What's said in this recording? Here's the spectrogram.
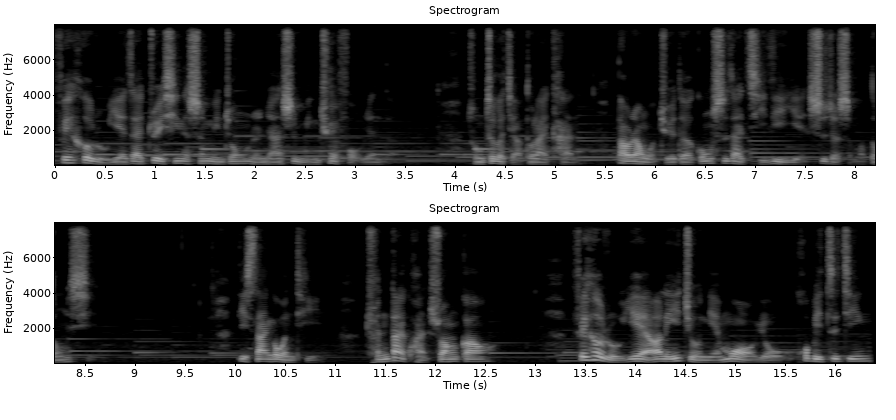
飞鹤乳业在最新的声明中仍然是明确否认的。从这个角度来看。倒让我觉得公司在极力掩饰着什么东西。第三个问题，存贷款双高。飞鹤乳业二零一九年末有货币资金、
